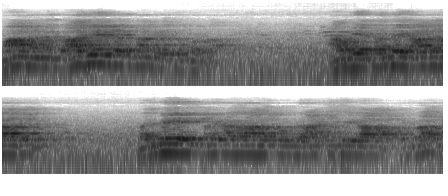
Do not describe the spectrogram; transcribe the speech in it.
மாமன்னன் ராஜேந்திரன் தான் எடுத்துக்கொண்டார் அவருடைய தந்தை ராஜராஜன் தந்தையை தலைநகராக கொண்டு ஆட்சி செய்தார் என்றால்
